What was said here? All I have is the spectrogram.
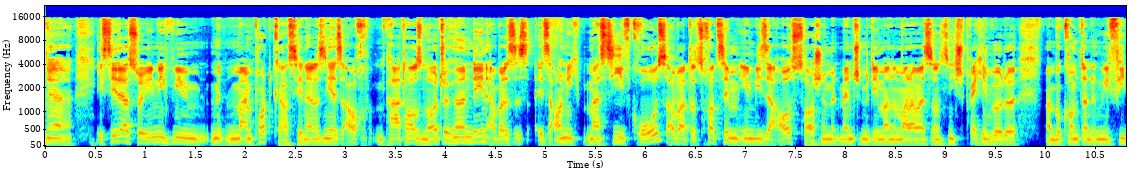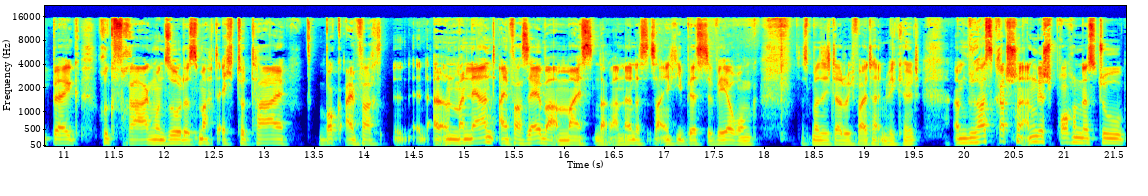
Ja, ich sehe das so ähnlich wie mit meinem Podcast hier. Ne? Das sind jetzt auch ein paar tausend Leute hören den, aber das ist, ist auch nicht massiv groß, aber das trotzdem eben dieser Austausch ne? mit Menschen, mit denen man normalerweise sonst nicht sprechen würde. Man bekommt dann irgendwie Feedback, Rückfragen und so. Das macht echt total Bock einfach äh, und man lernt einfach selber am meisten daran. Ne? Das ist eigentlich die beste Währung, dass man sich dadurch weiterentwickelt. Ähm, du hast gerade schon angesprochen, dass du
